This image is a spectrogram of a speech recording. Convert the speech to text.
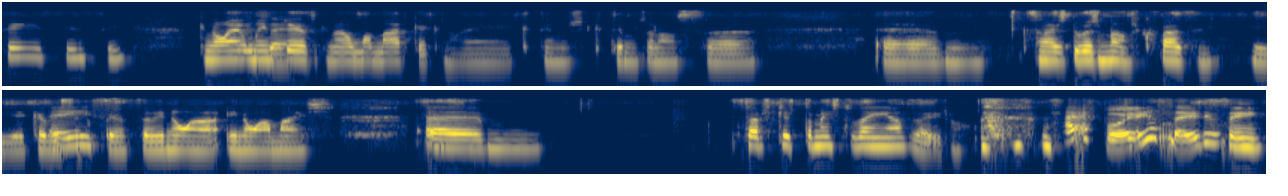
sim, sim, sim. Que não é uma pois é. empresa, é. que não é uma marca, que não é que temos, que temos a nossa. Um, que são as duas mãos que fazem e a cabeça é que pensa e não há, e não há mais. Um, sabes que eu também estudei em Aveiro. Ah, foi? É sério? Sim,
